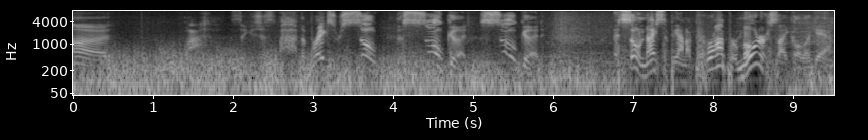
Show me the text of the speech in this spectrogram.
uh, wow, just, ah, the brakes are so, so good, so good. It's so nice to be on a proper motorcycle again.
